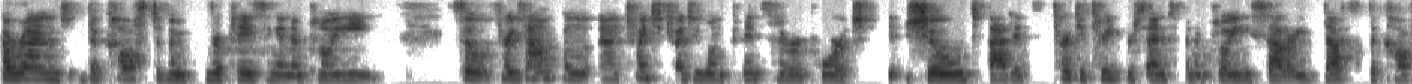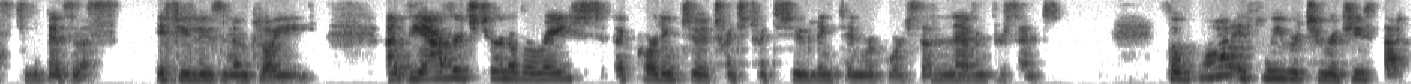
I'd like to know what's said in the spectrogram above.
around the cost of replacing an employee. So, for example, a 2021 Peninsula report showed that it's 33% of an employee's salary. That's the cost to the business if you lose an employee. Uh, the average turnover rate, according to a 2022 LinkedIn report, is at 11%. So what if we were to reduce that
